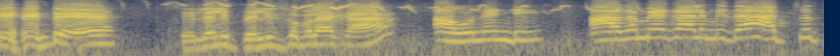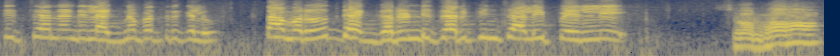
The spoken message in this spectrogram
ఏంటి? చెల్లెలి పెళ్ళి శుభలేక అవునండి. ఆగమేఘాల మీద అచ్చొత్తిచ్చానండి లగ్న పత్రికలు తమరు దగ్గరుండి జరిపించాలి పెళ్ళి. శుభం.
